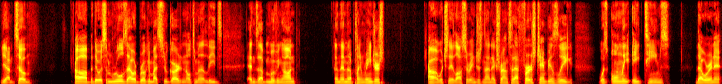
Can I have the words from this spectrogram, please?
yeah. So, uh, but there was some rules that were broken by Stuttgart, and ultimately Leeds ends up moving on, and they ended up playing Rangers, uh, which they lost to Rangers in that next round. So that first Champions League was only eight teams that were in it,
